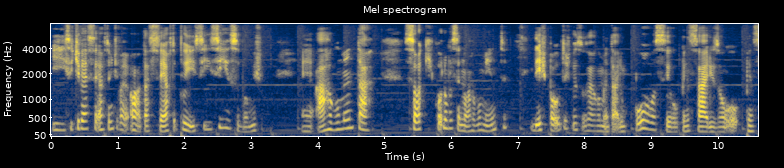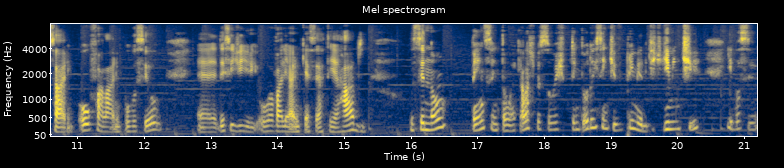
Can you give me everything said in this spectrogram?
E se tiver certo, a gente vai, ó, oh, tá certo por isso, isso e isso. Vamos é, argumentar. Só que quando você não argumenta, deixa para outras pessoas argumentarem por você, ou pensarem, ou, pensarem, ou falarem por você, ou é, decidirem, ou avaliarem o que é certo e errado, você não pensa, então aquelas pessoas têm todo o incentivo, primeiro, de mentir, e você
